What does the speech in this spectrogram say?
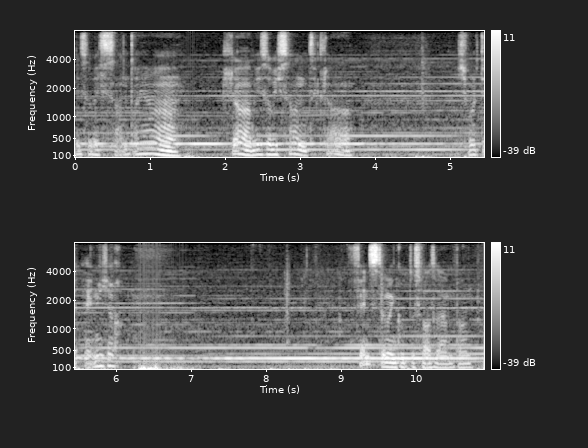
Wieso habe ich Sand? Ja... Klar, wieso habe ich Sand? Klar. Ich wollte eigentlich auch... Fenster in ein gutes Haus einbauen.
